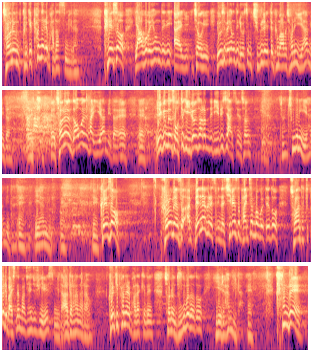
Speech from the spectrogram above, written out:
저는 그렇게 편애를 받았습니다. 그래서 야곱의 형들이 아 저기 요셉의 형들이 요셉을 죽이려 했던 그 마음을 저는 이해합니다. 예. 예. 저는 너무 잘 이해합니다. 예. 예. 읽으면서 어떻게 이런 사람들이 이러지 않습니다. 저는, 저는 충분히 이해합니다. 예. 이해합니다. 예. 예. 그래서 그러면서 아, 맨날 그랬습니다. 집에서 반찬 먹을 때도 저한테 특별히 맛있는 반찬 해주시기 이랬습니다. 아들 하나라고. 그렇게 편애를 받았기 때문에 저는 누구보다도 이해를 합니다. 예. 근데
